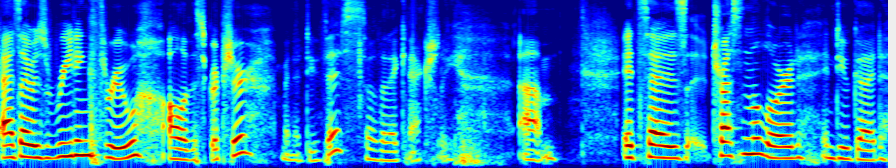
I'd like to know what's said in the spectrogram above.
as I was reading through all of the scripture, I'm going to do this so that I can actually. Um, it says, Trust in the Lord and do good.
